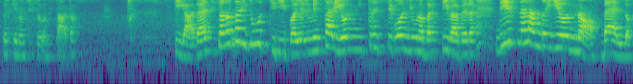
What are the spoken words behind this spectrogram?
perché non ci sono stata sfigata, eh? ci sono andati tutti, tipo alle elementari ogni 3 secondi una partiva per Disneyland, io no, bello.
